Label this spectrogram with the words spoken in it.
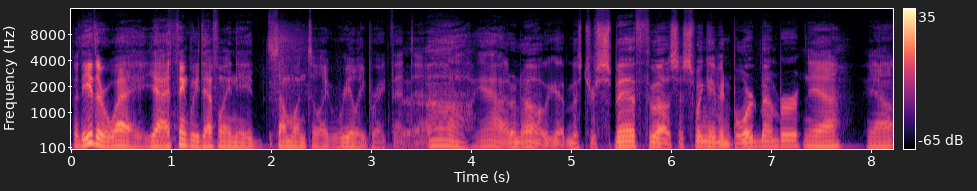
But either way, yeah, I think we definitely need someone to like really break that down. Oh, yeah, I don't know. We got Mr. Smith. Who else? A Swinghaven board member. Yeah, yeah,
